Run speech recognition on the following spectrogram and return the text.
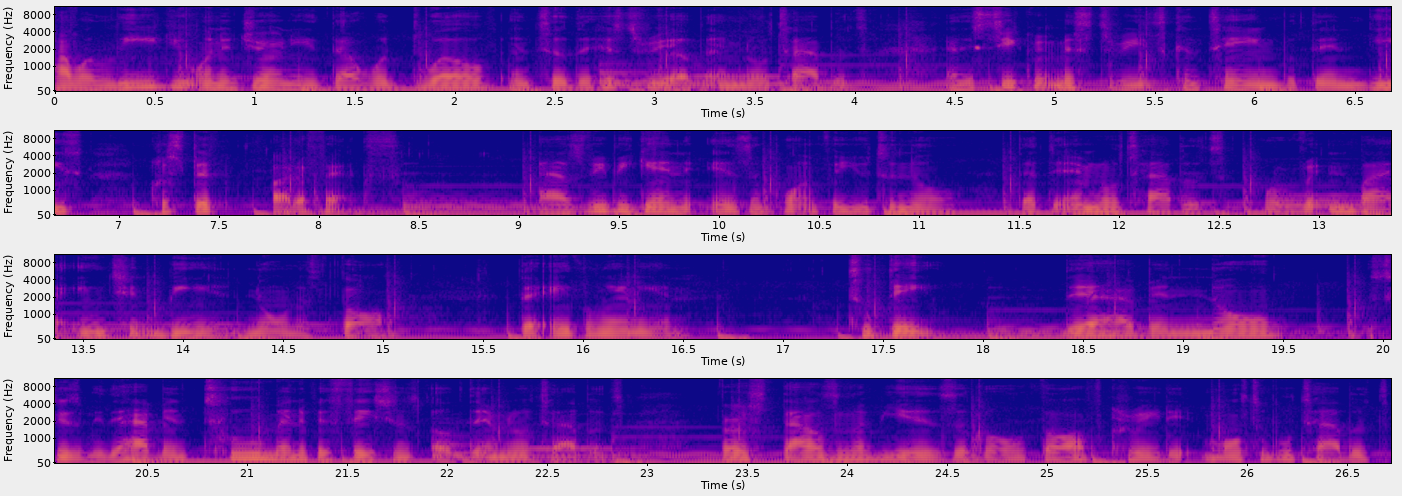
I will lead you on a journey that will delve into the history of the Emerald Tablets and the secret mysteries contained within these cryptic artifacts. As we begin, it is important for you to know that the Emerald Tablets were written by an ancient being known as Thoth, the Atlantean. To date, there have been no, excuse me, there have been two manifestations of the Emerald Tablets. First, thousands of years ago, Thoth created multiple tablets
